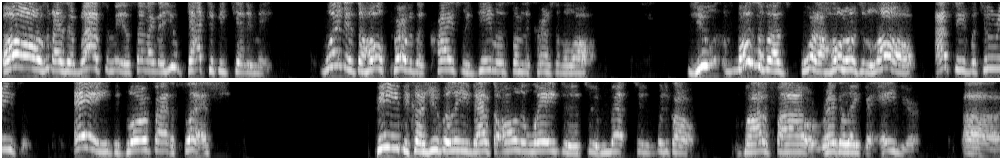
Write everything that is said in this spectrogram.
Oh, somebody said blasphemy or something like that. You got to be kidding me. What is the whole purpose of Christ redeeming us from the curse of the law? You most of us want to hold on to the law. I see for two reasons. A, to glorify the flesh. B, because you believe that's the only way to to to what you call modify or regulate behavior. Uh,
